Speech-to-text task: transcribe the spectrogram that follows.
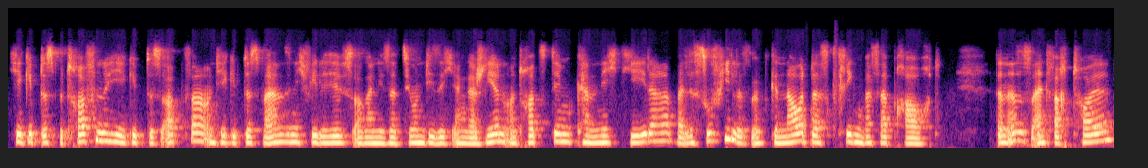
hier gibt es Betroffene, hier gibt es Opfer und hier gibt es wahnsinnig viele Hilfsorganisationen, die sich engagieren und trotzdem kann nicht jeder, weil es so viele sind, genau das kriegen, was er braucht. Dann ist es einfach toll,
